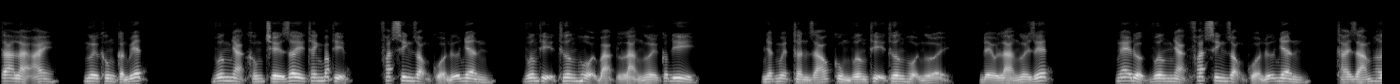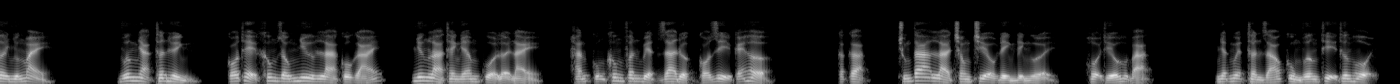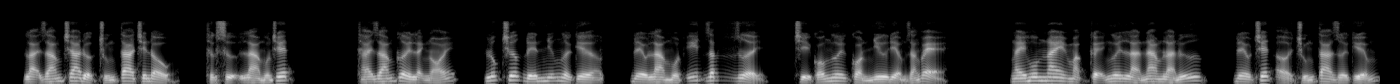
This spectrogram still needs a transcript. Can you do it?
Ta là ai, ngươi không cần biết. Vương Nhạc khống chế dây thanh bắp thịt, phát sinh giọng của nữ nhân, Vương thị thương hội bạc là ngươi cướp đi. Nhật Nguyệt thần giáo cùng Vương thị thương hội người, đều là ngươi giết. Nghe được Vương Nhạc phát sinh giọng của nữ nhân, thái giám hơi nhướng mày. Vương Nhạc thân hình, có thể không giống như là cô gái, nhưng là thanh âm của lời này, hắn cũng không phân biệt ra được có gì kẽ hở. Các cạc, chúng ta là trong triều đình đình người, hội thiếu hụt bạc. Nhật Nguyệt thần giáo cùng Vương thị thương hội, lại dám tra được chúng ta trên đầu, thực sự là muốn chết. Thái giám cười lạnh nói, lúc trước đến những người kia, đều là một ít rất rưởi, chỉ có ngươi còn như điểm dáng vẻ. Ngày hôm nay mặc kệ ngươi là nam là nữ, đều chết ở chúng ta dưới kiếm.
